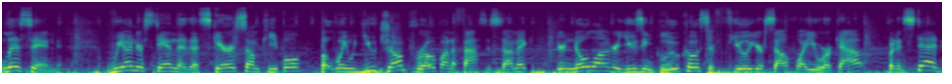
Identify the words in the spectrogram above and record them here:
listen, we understand that that scares some people, but when you jump rope on a fasted stomach, you're no longer using glucose to fuel yourself while you work out, but instead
